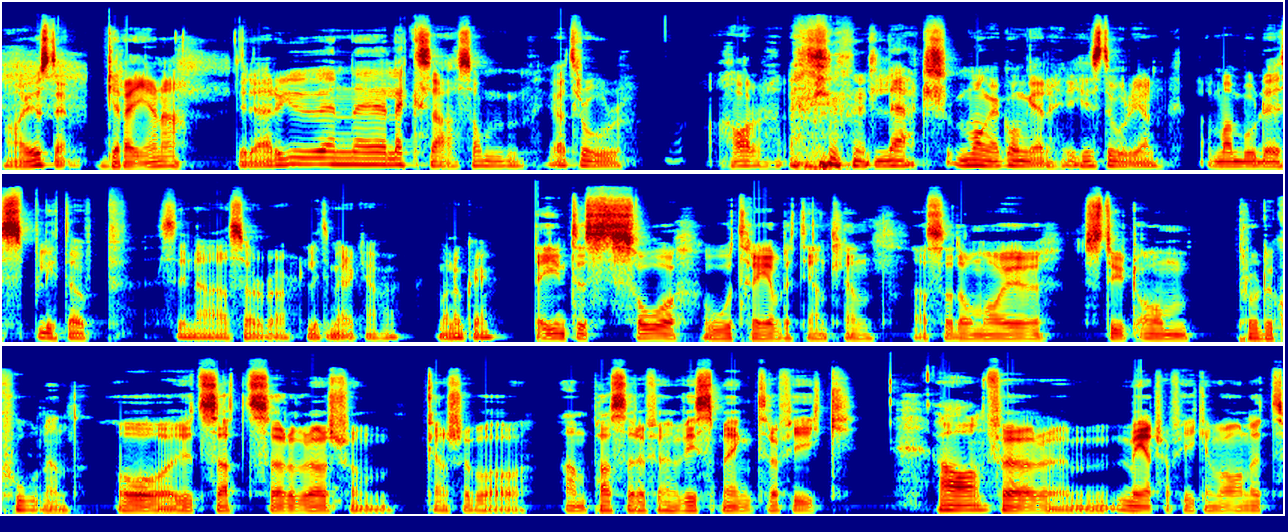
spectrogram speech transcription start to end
Ja, just det. Det där är ju en eh, läxa som jag tror har lärts många gånger i historien. Att man borde splitta upp sina servrar lite mer kanske. Men okej. Okay. Det är ju inte så otrevligt egentligen. Alltså de har ju styrt om produktionen och utsatt servrar som kanske var anpassade för en viss mängd trafik. Ja. För eh, mer trafik än vanligt.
